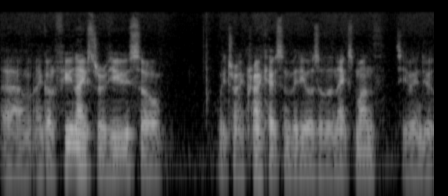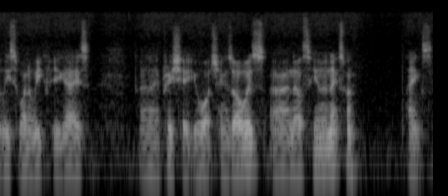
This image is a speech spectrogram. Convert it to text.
Um, I got a few nice reviews, so we try and crank out some videos over the next month, see if we can do at least one a week for you guys. And I appreciate you watching as always and I'll see you in the next one. Thanks.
